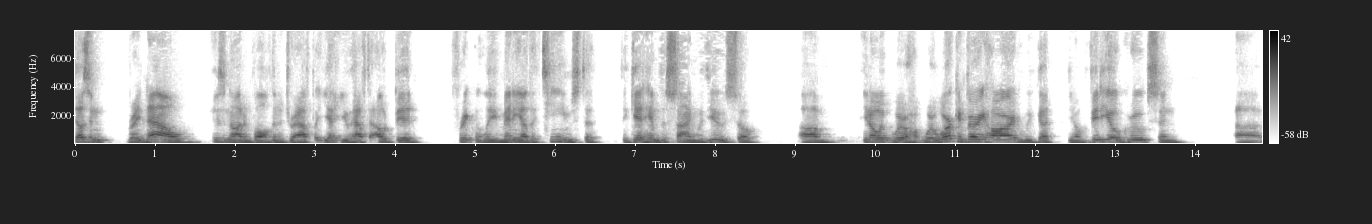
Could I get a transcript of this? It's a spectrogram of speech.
doesn't right now is not involved in a draft, but yet you have to outbid frequently many other teams to to get him to sign with you. So, um, you know, we're we're working very hard. We've got you know video groups and uh,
